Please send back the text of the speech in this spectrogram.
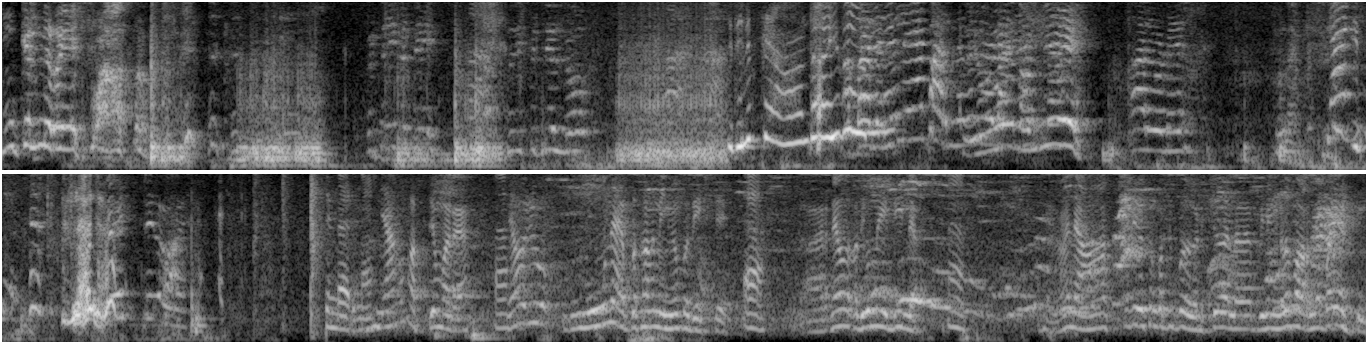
മൂക്കിൽ നിറയെ ശ്വാസം. ഇതിന് പ്രാന്തായി. ആരോട്? ഉണ്ടായിരുന്നോ? ഞാൻ സത്യം പറയാം. ഞാൻ ഒരു മൂന്ന് എ പ്ലസ് ആണ് മിനിമം പ്രതീക്ഷിച്ചത് കാരണം അധികം എഴുതിയില്ല. ഞാൻ ലാസ്റ്റ് ദിവസം കുറച്ച് പേടിച്ചതല്ല പിന്നെ നിങ്ങൾ പറഞ്ഞപ്പോ ഞെട്ടി.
